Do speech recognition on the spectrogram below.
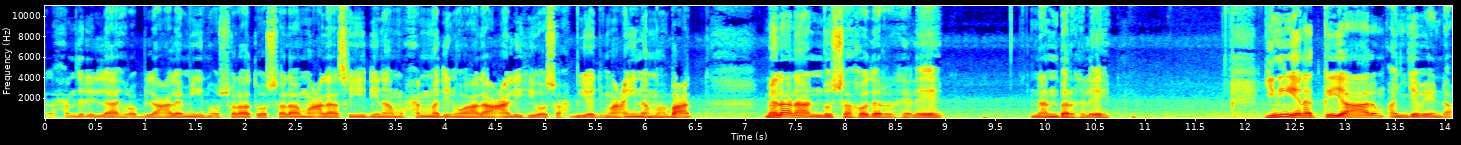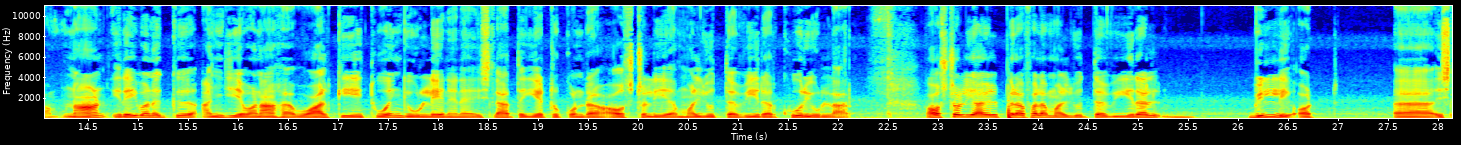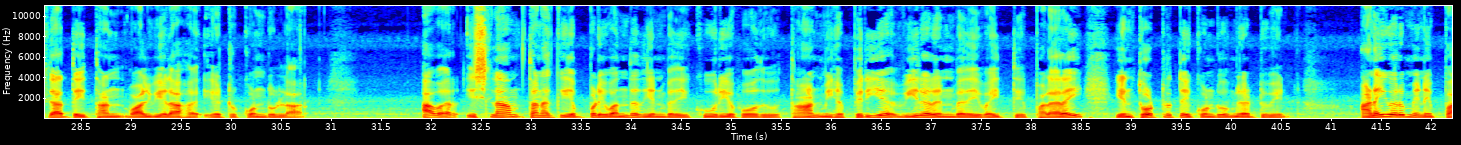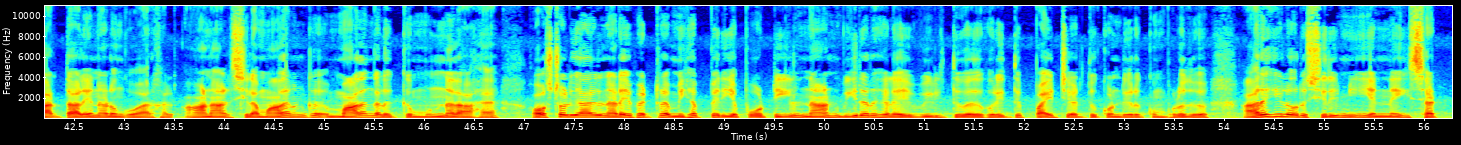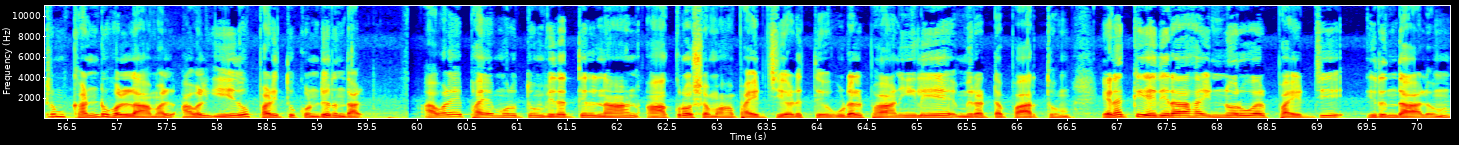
அலமதுல்லாஹ் ரபில் ஆலமீன் ஒசலாத் வசலாம் அலா சயீதினா முஹம்மதின் வாலா அலிஹி ஒசஹபி அஜ்மாயின் அம்மாபாத் மெலான அன்பு சகோதரர்களே நண்பர்களே இனி எனக்கு யாரும் அஞ்ச வேண்டாம். நான் இறைவனுக்கு அஞ்சியவனாக வாழ்க்கையை துவங்கி உள்ளேன் என இஸ்லாத்தை ஏற்றுக்கொண்ட ஆஸ்திரேலிய மல்யுத்த வீரர் கூறியுள்ளார். ஆஸ்திரேலியாவில் பிரபல மல்யுத்த வீரர் வில்லி ஒட் இஸ்லாத்தை தன் வாழ்வியலாக ஏற்றுக்கொண்டுள்ளார். அவர் இஸ்லாம் தனக்கு எப்படி வந்தது என்பதை கூறியபோது தான் மிக பெரிய வீரர் என்பதை வைத்து பலரை என் தோற்றத்தை கொண்டு மிரட்டுவேன். அனைவரும் என்னை பார்த்தாலே நடுங்குவார்கள். ஆனால் சில மாதங்க மாதங்களுக்கு முன்னதாக ஆஸ்திரேலியாவில் நடைபெற்ற மிகப்பெரிய போட்டியில் நான் வீரர்களை வீழ்த்துவது குறித்து பயிற்சி எடுத்து கொண்டிருக்கும் பொழுது அருகில் ஒரு சிறுமி என்னை சற்றும் கண்டுகொள்ளாமல் அவள் ஏதோ படித்து கொண்டிருந்தாள். அவளை பயமுறுத்தும் விதத்தில் நான் ஆக்ரோஷமாக பயிற்சி எடுத்து உடல் பாணியிலேயே மிரட்ட பார்த்தும் எனக்கு எதிராக இன்னொருவர் பயிற்சி இருந்தாலும்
